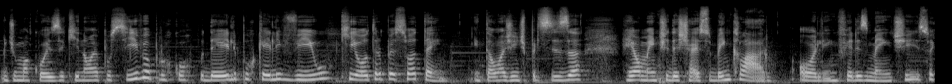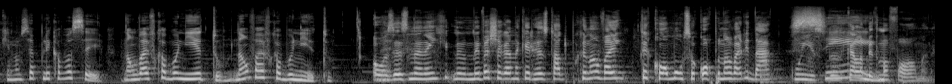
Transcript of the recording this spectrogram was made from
de uma coisa que não é possível para o corpo dele porque ele viu que outra pessoa tem. Então a gente precisa realmente deixar isso bem claro. Olha, infelizmente isso aqui não se aplica a você. Não vai ficar bonito, não vai ficar bonito. Ou né? às vezes nem, nem vai chegar naquele resultado porque não vai ter como, o seu corpo não vai lidar com isso Sim. daquela mesma forma. Né?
